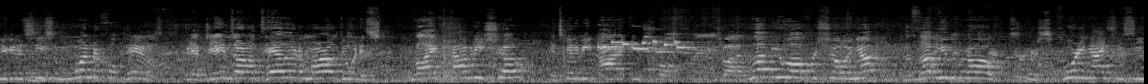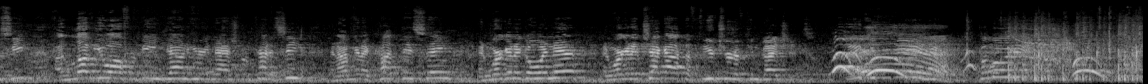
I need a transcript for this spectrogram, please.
You're going to see some wonderful panels. We have James Arnold Taylor tomorrow doing his live comedy show. It's going to be out of control. So I love you all for showing up. I love you for all for supporting ICCC. I love you all for being down here in Nashville, Tennessee. And I'm going to cut this thing, and we're going to go in there, and we're going to check out the future of conventions. Thank you for being here. Come on in.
